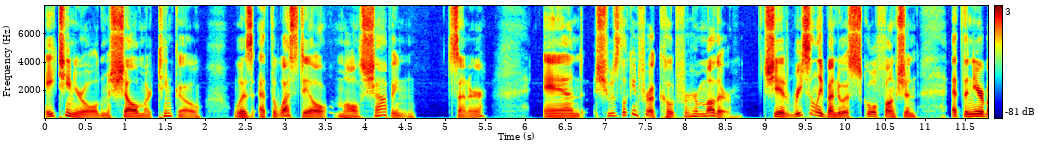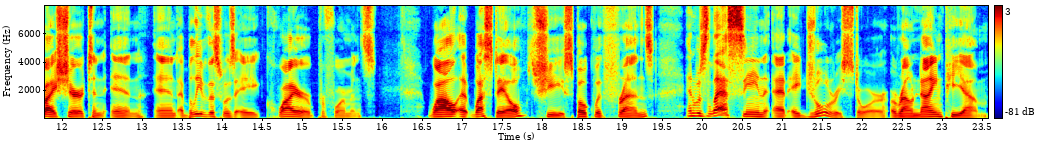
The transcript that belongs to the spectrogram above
18 year old Michelle Martinko was at the Westdale Mall Shopping Center and she was looking for a coat for her mother. She had recently been to a school function at the nearby Sheraton Inn, and I believe this was a choir performance. While at Westdale, she spoke with friends and was last seen at a jewelry store around 9 p.m.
